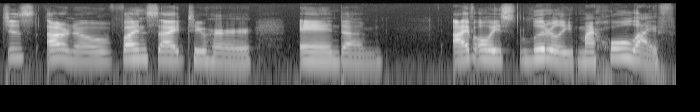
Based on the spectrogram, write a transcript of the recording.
just I don't know, fun side to her, and um, I've always literally my whole life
